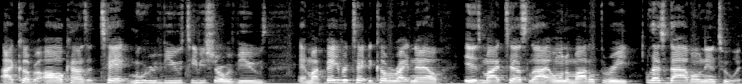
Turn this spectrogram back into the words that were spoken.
I cover all kinds of tech, movie reviews, TV show reviews, and my favorite tech to cover right now is my Tesla. I own a Model 3. Let's dive on into it.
